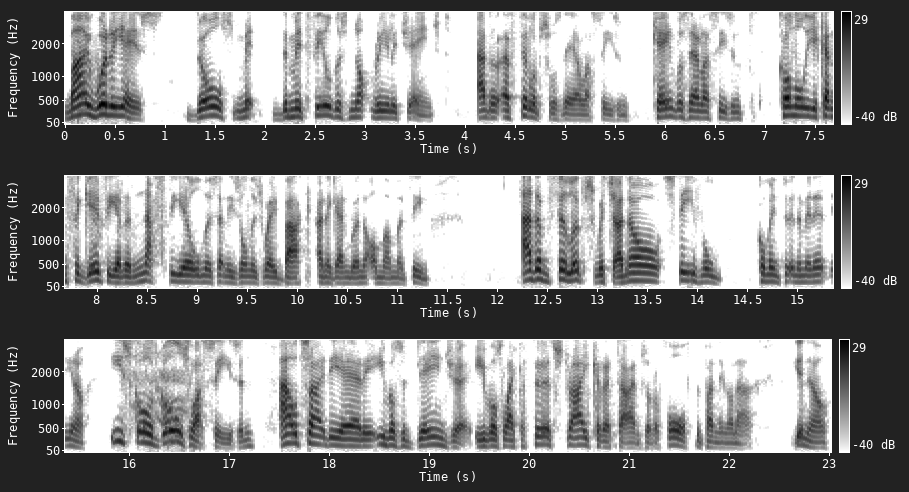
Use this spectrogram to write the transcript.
my worry is those mid, the midfield has not really changed. Adam, uh, Phillips was there last season. Kane was there last season. Connell, you can forgive. He had a nasty illness and he's on his way back. And again, we're not on my team. Adam Phillips, which I know Steve will come into in a minute, you know, he scored goals last season outside the area. He was a danger. He was like a third striker at times or a fourth, depending on how, you know.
